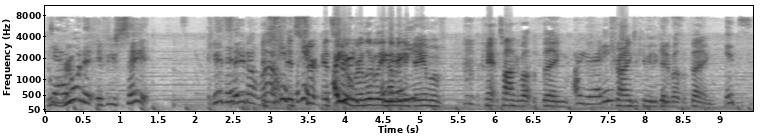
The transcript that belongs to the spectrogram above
Don't down. ruin it if you say it. Can't say it out loud. Okay. It's true. It's Are true. ready? We're literally having ready? a game of can't talk about the thing, Are you ready? trying to communicate about the thing. It's.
